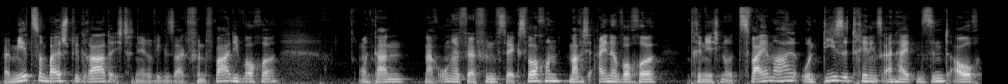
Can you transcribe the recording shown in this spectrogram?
Bei mir zum Beispiel gerade, ich trainiere wie gesagt fünfmal die Woche und dann nach ungefähr fünf, sechs Wochen mache ich eine Woche trainiere ich nur zweimal und diese Trainingseinheiten sind auch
